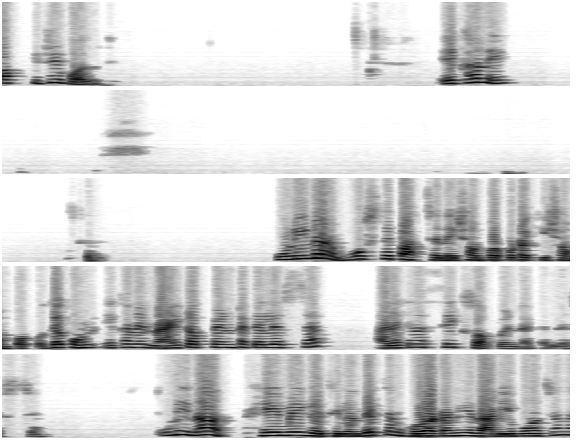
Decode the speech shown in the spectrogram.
সবকিছুই পজিটিভ এখানে উনি না বুঝতে পারছেন এই সম্পর্কটা কি সম্পর্ক। দেখুন, এখানে নাইট অফ পেন্টাকেল এসছে আর এখানে সিক্স অফ পেন্টাকেল এসছে। উনি না থেমে গেছিলেন। দেখছেন, ঘোড়াটা নিয়ে দাঁড়িয়ে পড়েছেন।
